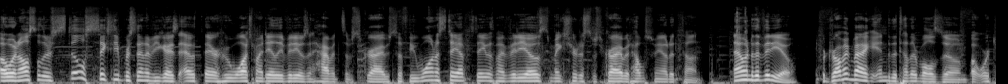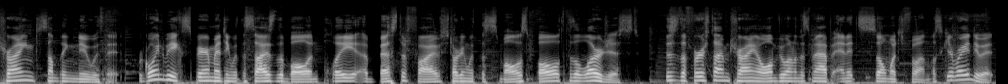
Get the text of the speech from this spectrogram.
Oh, and also there's still 60% of you guys out there who watch my daily videos and haven't subscribed, so if you want to stay up to date with my videos, make sure to subscribe, it helps me out a ton. Now into the video. We're dropping back into the tetherball zone, but we're trying something new with it. We're going to be experimenting with the size of the ball and play a best of five, starting with the smallest ball to the largest. This is the first time trying a 1v1 on this map, and it's so much fun. Let's get right into it.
